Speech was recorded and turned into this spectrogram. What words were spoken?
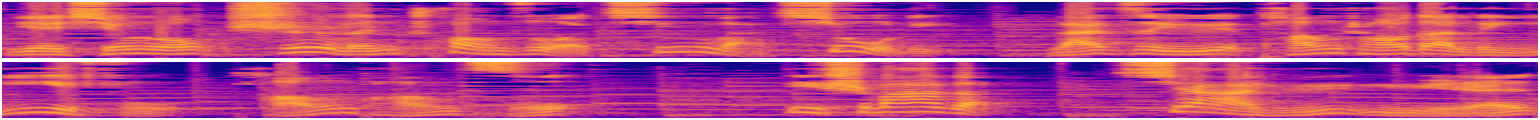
也形容诗文创作清婉秀丽。来自于唐朝的李义府《唐唐词》。第十八个，下雨雨人，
